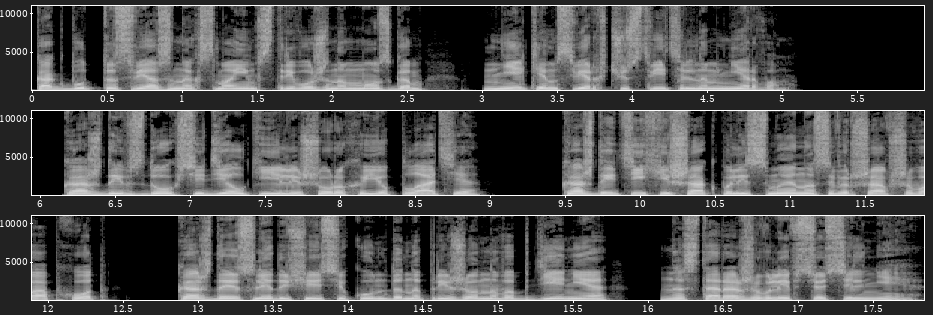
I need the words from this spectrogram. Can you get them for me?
как будто связанных с моим встревоженным мозгом неким сверхчувствительным нервом. Каждый вздох сиделки или шорох ее платья, каждый тихий шаг полисмена, совершавшего обход, Каждая следующая секунда напряженного бдения настораживали все сильнее.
